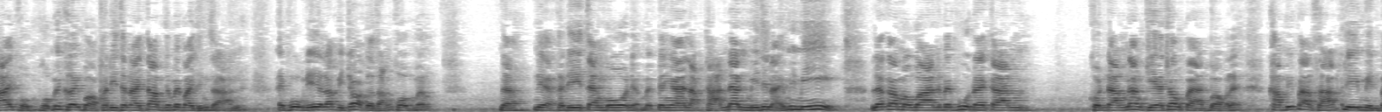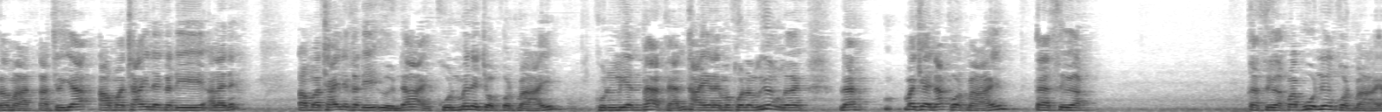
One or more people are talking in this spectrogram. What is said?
ร้ายผม ผมไม่เคยบอกคดีทนายตั้มจะไม่ไปถึงศาลไอ้พวกนี้รับผิดชอบต่อสังคมมั้งนะเนี่ยคดีแตงโมเนี่ยมันเป็นไงหลักฐานแน่นมีที่ไหนไม่มี แล้วก็มาวานไปพูดรายการคนดังนั่งเกียร์ช่องแปดบอกเลยคำพิพากษาคดีหมิ่นประมาทอัจฉริยะเอามาใช้ในคดีอะไรเนี่ยเอามาใช้ในคดีอื่นได้ คุณไม่ได้จบกฎหมาย คุณเรียนแพทย์แผนไทยอะไรมันคนละเรื่องเลยนะไม่ใช่นักกฎหมาย แต่เสือก แต่เสือกมาพูดเรื่องกฎหมาย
